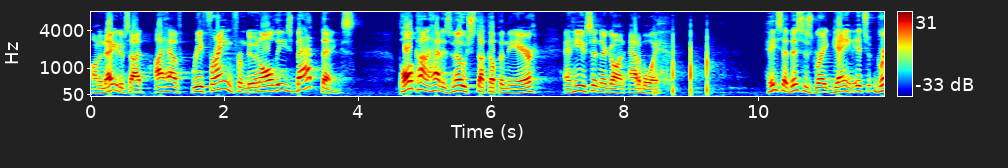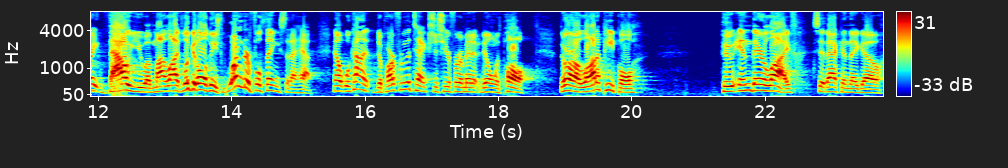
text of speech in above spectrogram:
on a negative side, I have refrained from doing all these bad things. Paul kind of had his nose stuck up in the air, and he was sitting there going, Attaboy. He said, This is great gain. It's great value of my life. Look at all these wonderful things that I have. Now, we'll kind of depart from the text just here for a minute dealing with Paul. There are a lot of people who, in their life, sit back and they go,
